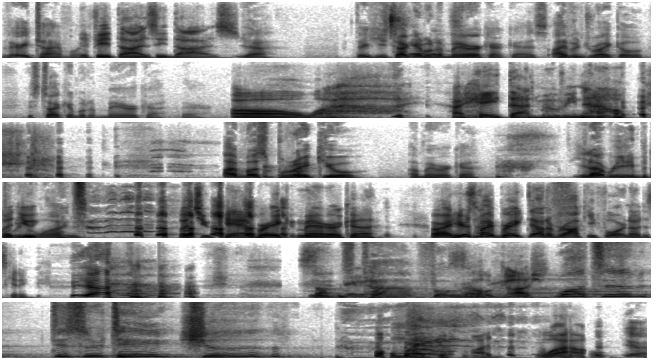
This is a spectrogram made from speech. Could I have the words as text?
very timely. If he dies, he dies. yeah, There- he's talking about what's- America, guys. Ivan Drago is talking about America there. Oh wow. I hate that movie now. I must break you, America. You're not reading between you- the lines. but you can't break America. All right, here's my breakdown of Rocky Four. No, just kidding. yeah. Someday. It's time for Oh a gosh. Watson dissertation. Oh my god. Wow. Yeah.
